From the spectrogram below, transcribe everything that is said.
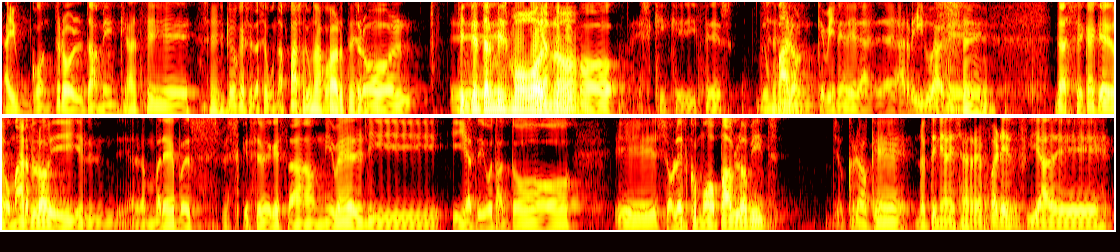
hay un control también que hace, Sí. creo que es en la segunda parte, Segunda un parte. control. eh, Que intenta el mismo y gol, ¿no? mismo- es que, que dices, de un Sí. balón que viene de, la- de arriba, que... Sí. No sé, que hay que domarlo y el, el hombre, pues, es que se ve que está a un nivel y, y ya te digo, tanto eh, Solet como Pavlovic, yo creo que no tenían esa referencia de,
